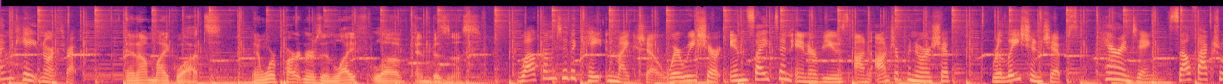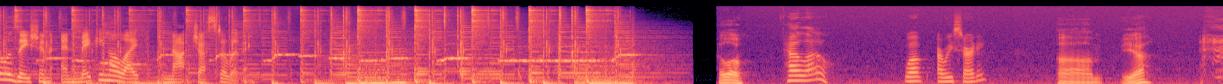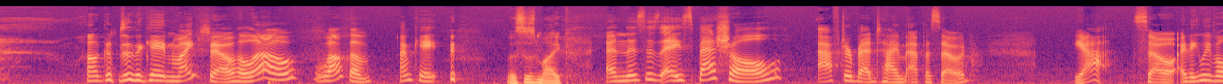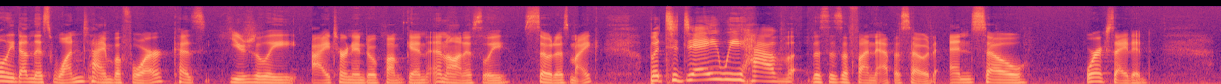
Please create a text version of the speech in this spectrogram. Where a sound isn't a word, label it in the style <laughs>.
I'm Kate Northrup. And I'm Mike Watts. And we're partners in life, love, and business. Welcome to the Kate and Mike Show, where we share insights and interviews on entrepreneurship, relationships, parenting, self actualization, and making a life, not just a living. Hello. Hello. Well, are we starting? Um, yeah. <laughs> Welcome to the Kate and Mike Show. Hello. Welcome. I'm Kate. <laughs> This is Mike. And this is a special after bedtime episode. Yeah. So I think we've only done this one time before because usually I turn into a pumpkin, and honestly, so does Mike. But today we have this is a fun episode. And so we're excited,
